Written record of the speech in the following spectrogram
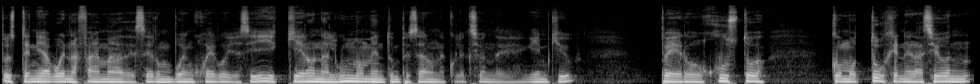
pues tenía buena fama de ser un buen juego y así. Y quiero en algún momento empezar una colección de GameCube. Pero justo como tu generación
